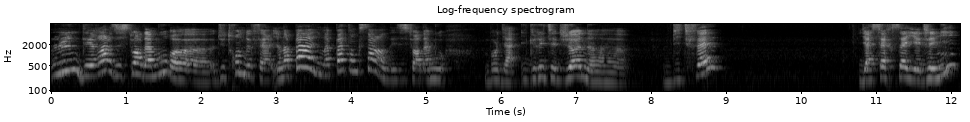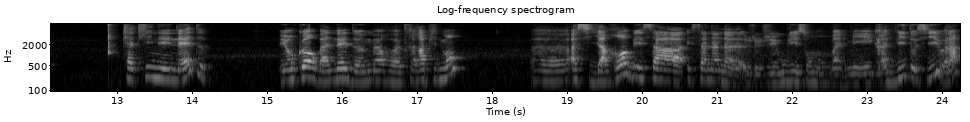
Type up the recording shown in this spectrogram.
l'une des rares histoires d'amour euh, du trône de fer. Il n'y en, a pas, en a pas tant que ça, hein, des histoires d'amour. Bon, il y a Ygritte et John, euh, vite fait. Il y a Cersei et Jaime. Kathleen et Ned. Et encore, bah, Ned meurt euh, très rapidement. ah si, il y a Rob et sa, nana, j'ai oublié son nom, mais crève vite aussi, voilà.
